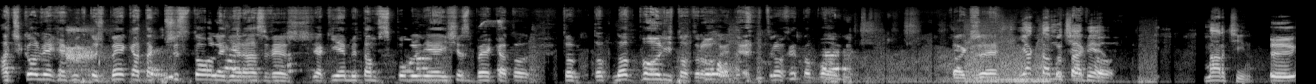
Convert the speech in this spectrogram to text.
Aczkolwiek jak mi ktoś beka tak przy stole nieraz, wiesz, jak jemy tam wspólnie i się zbeka, to, to, to no boli to trochę, nie? Trochę to boli. Także... Jak tam u ciebie, to- Marcin? Y,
